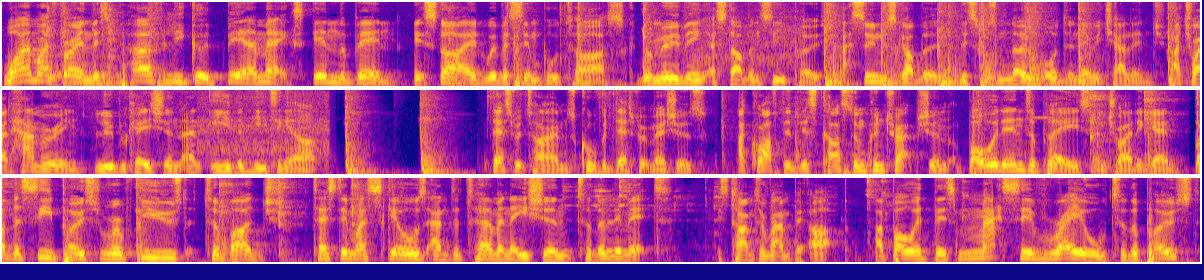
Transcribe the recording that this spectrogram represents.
Why am I throwing this perfectly good BMX in the bin? It started with a simple task, removing a stubborn seat post. I soon discovered this was no ordinary challenge. I tried hammering, lubrication and even heating it up. Desperate times call for desperate measures. I crafted this custom contraption, bolted it into place and tried again. But the seat post refused to budge, testing my skills and determination to the limit. It's time to ramp it up. I bolted this massive rail to the post,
